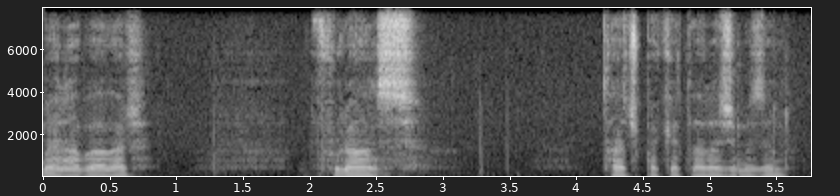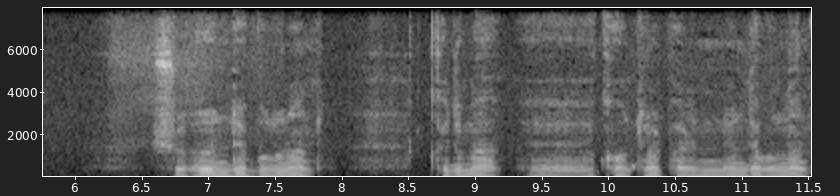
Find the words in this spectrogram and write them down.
Merhabalar. Flans taç paket aracımızın şu önde bulunan klima e, kontrol panelinin önünde bulunan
